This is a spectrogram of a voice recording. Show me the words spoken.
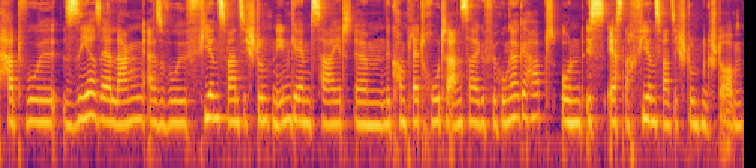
hat wohl sehr, sehr lang, also wohl 24 Stunden Ingame-Zeit, ähm, eine komplett rote Anzeige für Hunger gehabt und ist erst nach 24 Stunden gestorben.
